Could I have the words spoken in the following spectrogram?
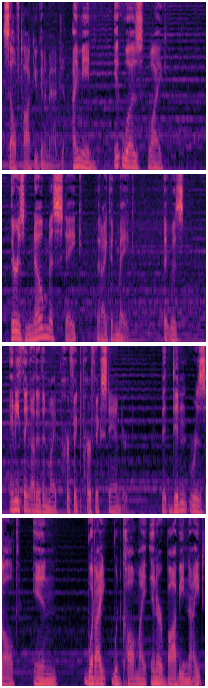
self talk you can imagine. I mean, it was like there is no mistake that I could make that was anything other than my perfect, perfect standard that didn't result in what I would call my inner Bobby Knight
